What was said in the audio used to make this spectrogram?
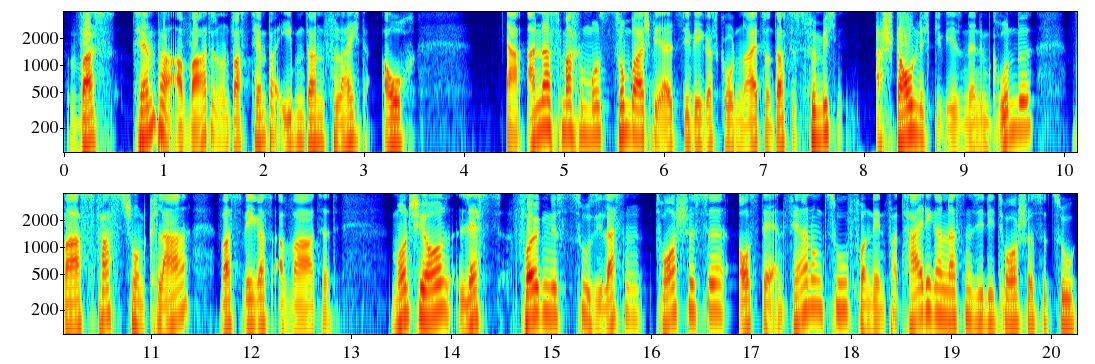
was Temper erwartet und was Temper eben dann vielleicht auch ja, anders machen muss, zum Beispiel als die Vegas Golden Knights. Und das ist für mich erstaunlich gewesen, denn im Grunde war es fast schon klar, was Vegas erwartet. Montreal lässt Folgendes zu. Sie lassen Torschüsse aus der Entfernung zu, von den Verteidigern lassen sie die Torschüsse zu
